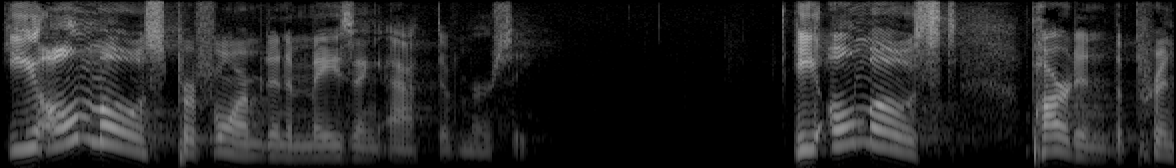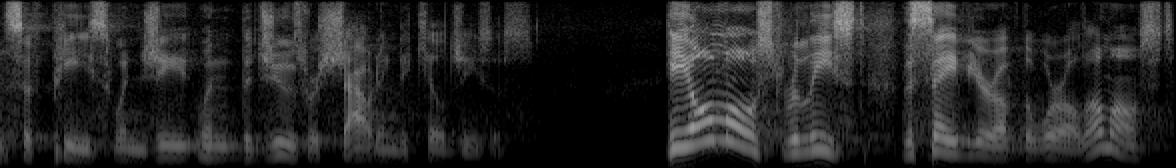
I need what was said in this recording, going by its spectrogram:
He almost performed an amazing act of mercy. He almost pardoned the Prince of Peace when, when the Jews were shouting to kill Jesus. He almost released the Savior of the world, almost.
